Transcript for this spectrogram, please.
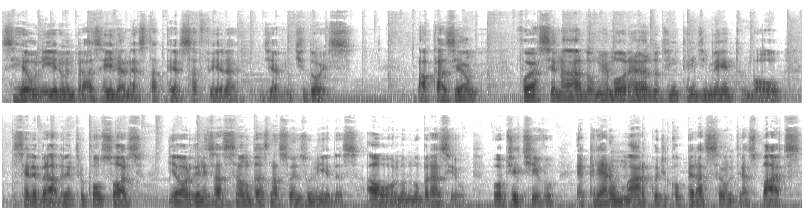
se reuniram em Brasília nesta terça-feira, dia 22. Na ocasião, foi assinado um memorando de entendimento, MOU, celebrado entre o consórcio e a Organização das Nações Unidas, a ONU, no Brasil. O objetivo é criar um marco de cooperação entre as partes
